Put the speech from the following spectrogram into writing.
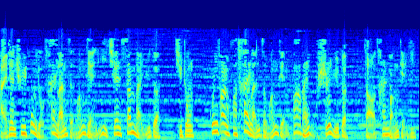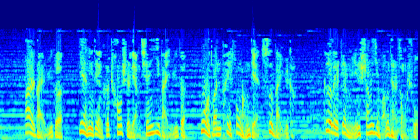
海淀区共有菜篮子网点一千三百余个，其中规范化菜篮子网点八百五十余个，早餐网点一二百余个，便利店和超市两千一百余个，末端配送网点四百余个，各类便民商业网点总数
